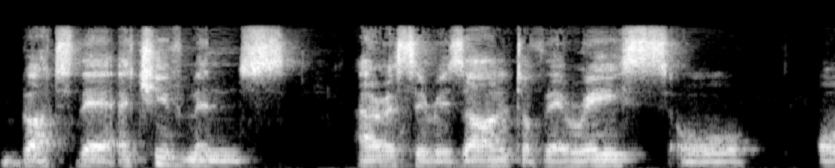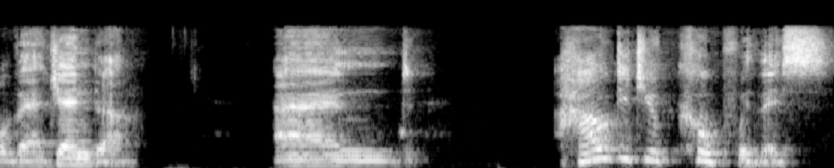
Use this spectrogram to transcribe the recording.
but their achievements are as a result of their race or, or their gender. And how did you cope with this?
